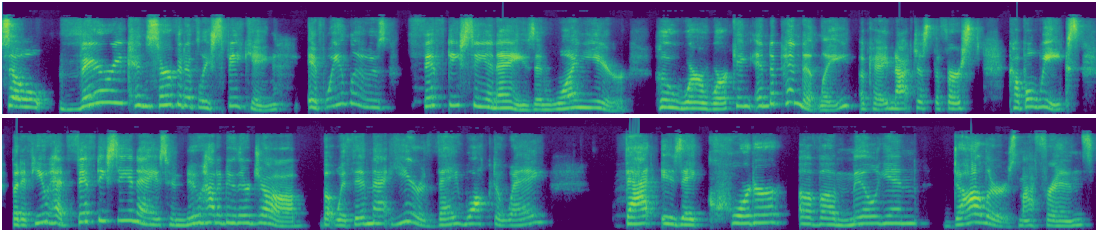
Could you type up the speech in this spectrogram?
So, very conservatively speaking, if we lose 50 CNAs in one year who were working independently, okay, not just the first couple weeks, but if you had 50 CNAs who knew how to do their job, but within that year they walked away, that is a quarter of a million dollars, my friends.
